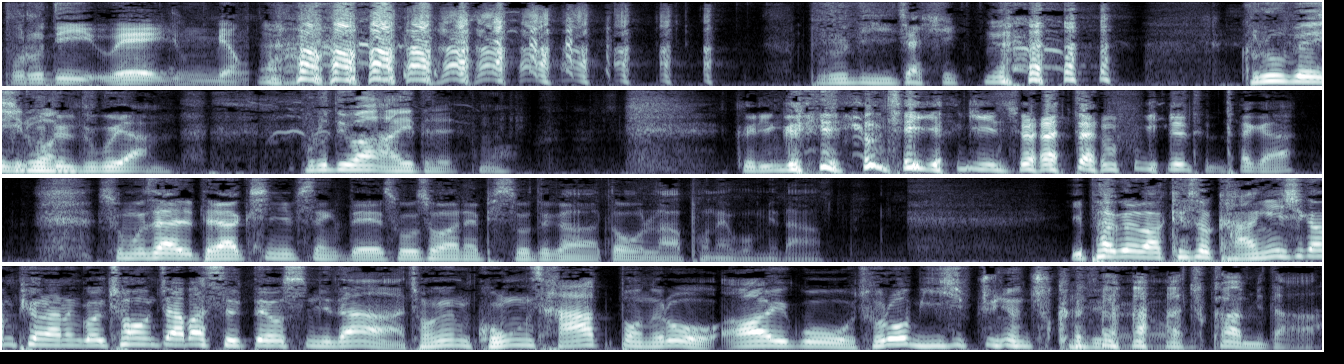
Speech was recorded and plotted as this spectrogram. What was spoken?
부르디 외 육명. 부르디 이 자식. 그룹의 일원 누구야? 브루디와 아이들. 뭐. 그림 그리는 형제 이야기인 줄 알았다는 후기를 듣다가 20살 대학 신입생 때 소소한 에피소드가 떠올라 보내봅니다. 입학을 막 해서 강의 시간표라는 걸 처음 짜봤을 때였습니다. 저는 04학번으로 아이고 졸업 20주년 축하드려요. 아, 축하합니다.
